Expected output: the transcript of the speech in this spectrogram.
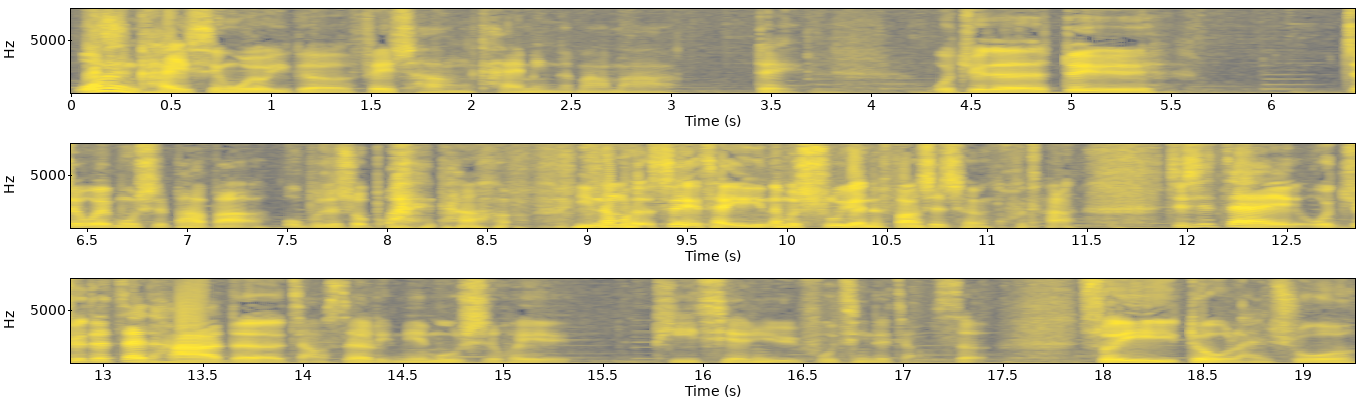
我很开心，我有一个非常开明的妈妈。对，我觉得对于这位牧师爸爸，我不是说不爱他，以那么 所以才以那么疏远的方式称呼他，只是在我觉得在他的角色里面，牧师会提前与父亲的角色，所以对我来说。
